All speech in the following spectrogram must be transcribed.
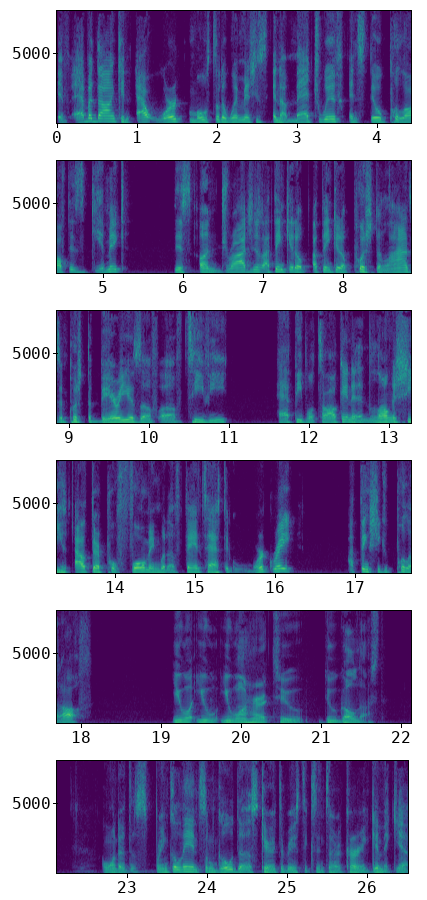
if Abaddon can outwork most of the women she's in a match with and still pull off this gimmick, this androgynous, I think it'll I think it'll push the lines and push the barriers of, of TV, have people talking. And as long as she's out there performing with a fantastic work rate, I think she could pull it off. You want you you want her to do Goldust. I want her to sprinkle in some Goldust characteristics into her current gimmick. Yeah,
